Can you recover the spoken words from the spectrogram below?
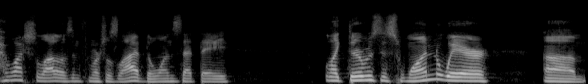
I watched a lot of those infomercials live. The ones that they, like, there was this one where, um,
